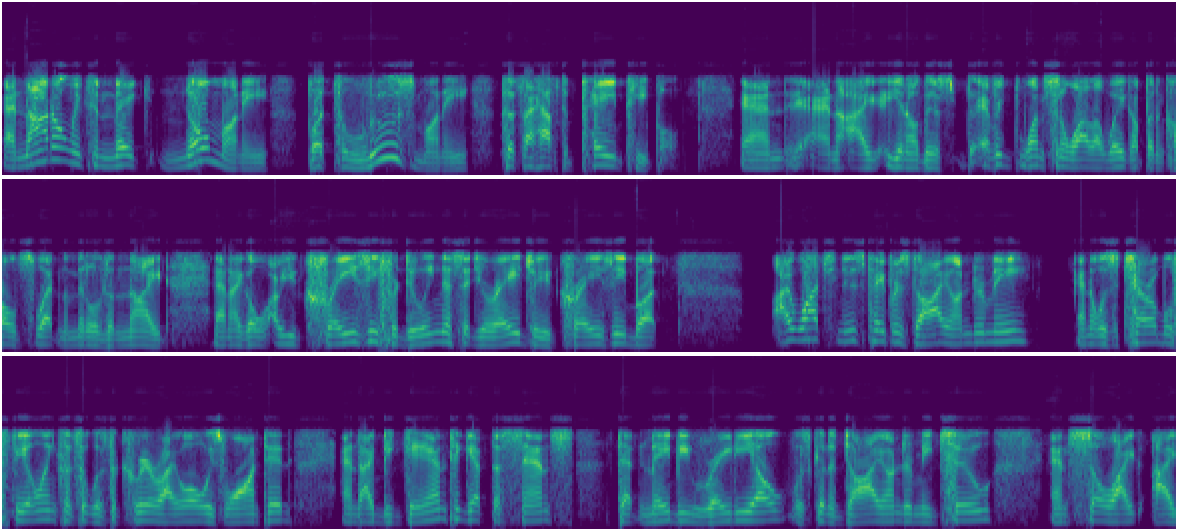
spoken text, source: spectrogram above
and not only to make no money, but to lose money because I have to pay people. And and I, you know, there's every once in a while I wake up in a cold sweat in the middle of the night, and I go, "Are you crazy for doing this at your age? Are you crazy?" But I watch newspapers die under me and it was a terrible feeling because it was the career I always wanted. And I began to get the sense that maybe radio was going to die under me too. And so I, I,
